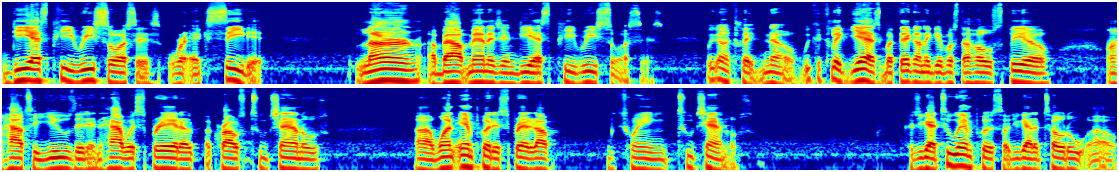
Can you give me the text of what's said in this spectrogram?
DSP resources were exceeded. Learn about managing DSP resources. We're going to click no. We could click yes, but they're going to give us the whole spiel on how to use it and how it's spread across two channels. Uh, one input is spread out between two channels because you got two inputs, so you got a total uh,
